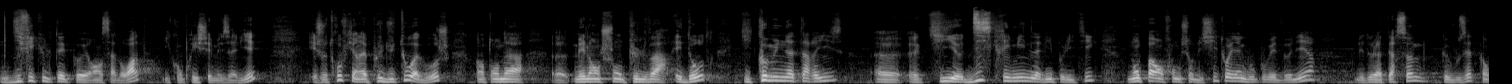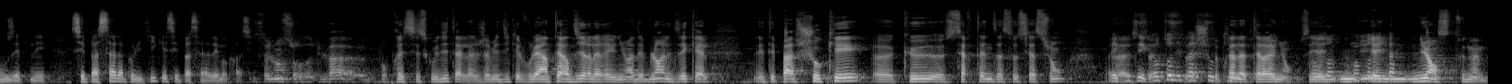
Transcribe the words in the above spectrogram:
une difficulté de cohérence à droite, y compris chez mes alliés. Et je trouve qu'il n'y en a plus du tout à gauche quand on a euh, Mélenchon, Pulvar et d'autres qui communautarisent, euh, euh, qui discriminent la vie politique, non pas en fonction du citoyen que vous pouvez devenir, mais de la personne que vous êtes quand vous êtes né. C'est pas ça la politique et c'est pas ça la démocratie. Seulement sur Dotulva, euh, pour préciser ce que vous dites, elle n'a jamais dit qu'elle voulait interdire les réunions à des blancs. Elle disait qu'elle n'était pas choquée euh, que euh, certaines associations euh, Écoutez, se, quand on n'est pas choqué- prennent à telle réunion. Il y a, on- une, y a pas- nuance tout de même.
